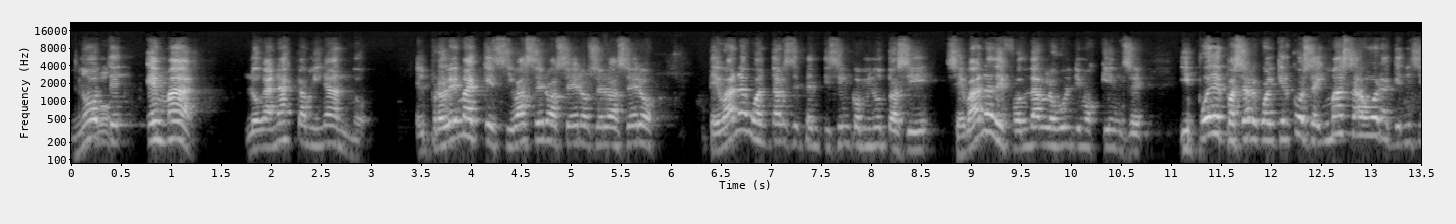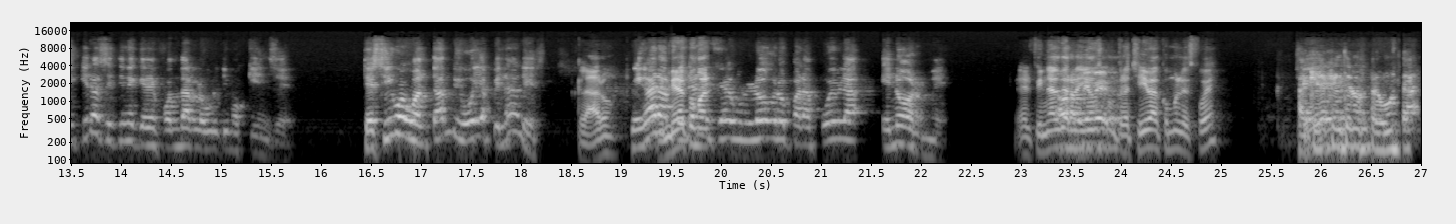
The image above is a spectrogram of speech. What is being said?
no te, es más, lo ganás caminando. El problema es que si va 0 a 0, 0 a 0, te van a aguantar 75 minutos así, se van a desfondar los últimos 15 y puede pasar cualquier cosa. Y más ahora que ni siquiera se tiene que desfondar los últimos 15. Te sigo aguantando y voy a penales. Claro. Llegar a penales cómo- es un logro para Puebla enorme. El final de Rayados contra Chiva, ¿cómo les fue? Aquí la gente nos pregunta,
